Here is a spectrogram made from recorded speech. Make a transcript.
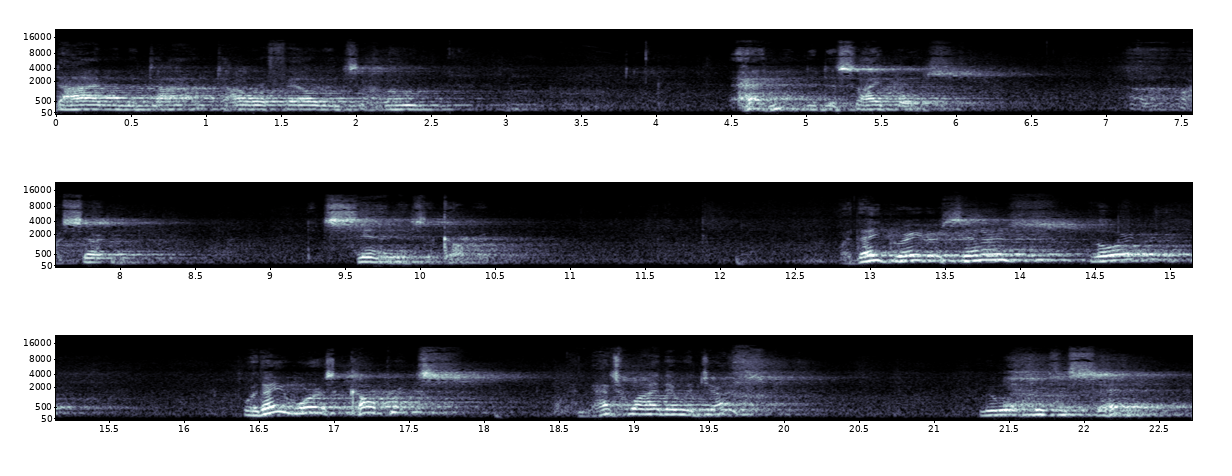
died when the tower fell in Siloam? Disciples uh, are certain that sin is the culprit. Were they greater sinners, Lord? Were they worse culprits? And that's why they were judged. Remember what Jesus said?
